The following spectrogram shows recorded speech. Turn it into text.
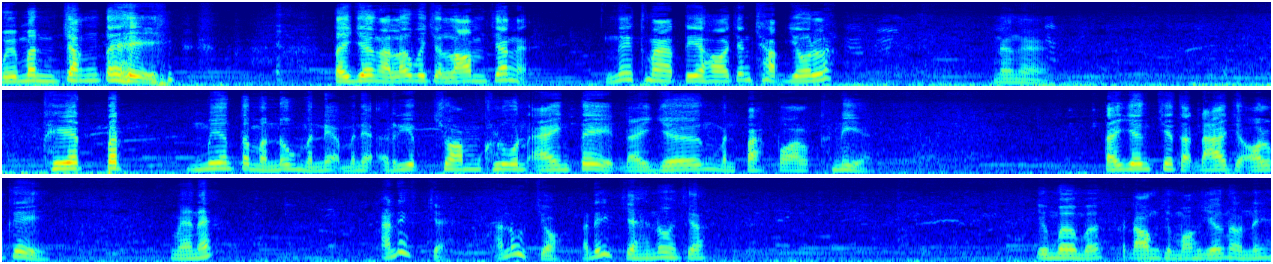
វាមិនអញ្ចឹងទេតែយើងឥឡូវវាច្រឡំអញ្ចឹងនេះអាត្មាឧទាហរណ៍អញ្ចឹងឆាប់យល់ហ្នឹងហើយធាតពិតមានតែមនុស្សម្នាក់ម្នាក់រៀបចំខ្លួនឯងទេ ដែលយើងមិនប៉ះពាល់គ្នា តែយើងចេះតែដើរចោលគេមែនទេអានេះចេះអានោះចុះអានេះចេះអានោះចេះយើងមើលមើលក្តោងច្រមុះយើងនៅនេះ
